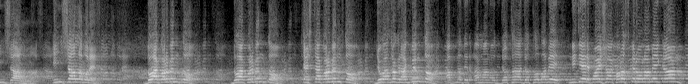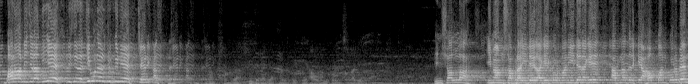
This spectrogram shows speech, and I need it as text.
ইনশাআল্লাহ। ইনশাআল্লাহ বলেন। দোয়া করবেন তো? দোয়া করবেন তো? চেষ্টা করবেন তো? যোগাযোগ রাখবেন তো? আপনাদের আমানত যথাযথভাবে নিজের পয়সা খরচ করে ওলামে কালাম ভাড়া নিজেরা দিয়ে নিজেরা জীবনের ঝুঁকি নিয়ে সেখানে কাজ করেন। ইনশাল্লাহ ইমাম সাবরা ঈদের আগে, কোরবানি ঈদের আগে আপনাদেরকে আহ্বান করবেন।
